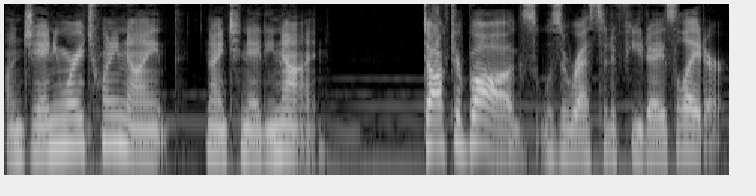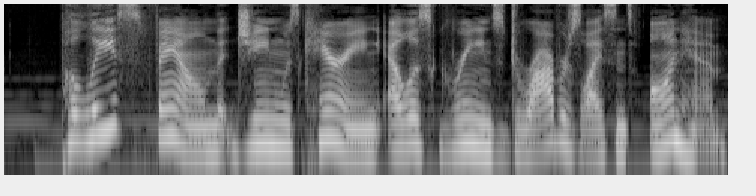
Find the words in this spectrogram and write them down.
on January 29, 1989. Dr. Boggs was arrested a few days later. Police found that Gene was carrying Ellis Green's driver's license on him.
